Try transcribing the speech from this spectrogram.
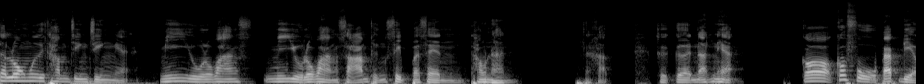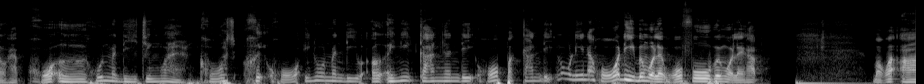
จะลงมือทำจริง ๆ เนี่ย มีอยู่ระหว่างมีอยู่ระหว่าง3ถึง10%เท่านั้นนะครับ คือเกินนั้นเนี่ยก็ก็ฟูแป๊บเดียวครับโหเออหุ้นมันดีจริงว่ะโค้ชเฮ้ยโหไอ้นู่นมันดีว่ะเออไอ้นี่การเงินดีโหประกันดีนู่นนี่นะโหดีไปหมดเลยโหฟูไปหมดเลยครับ บอกว่าอ้า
